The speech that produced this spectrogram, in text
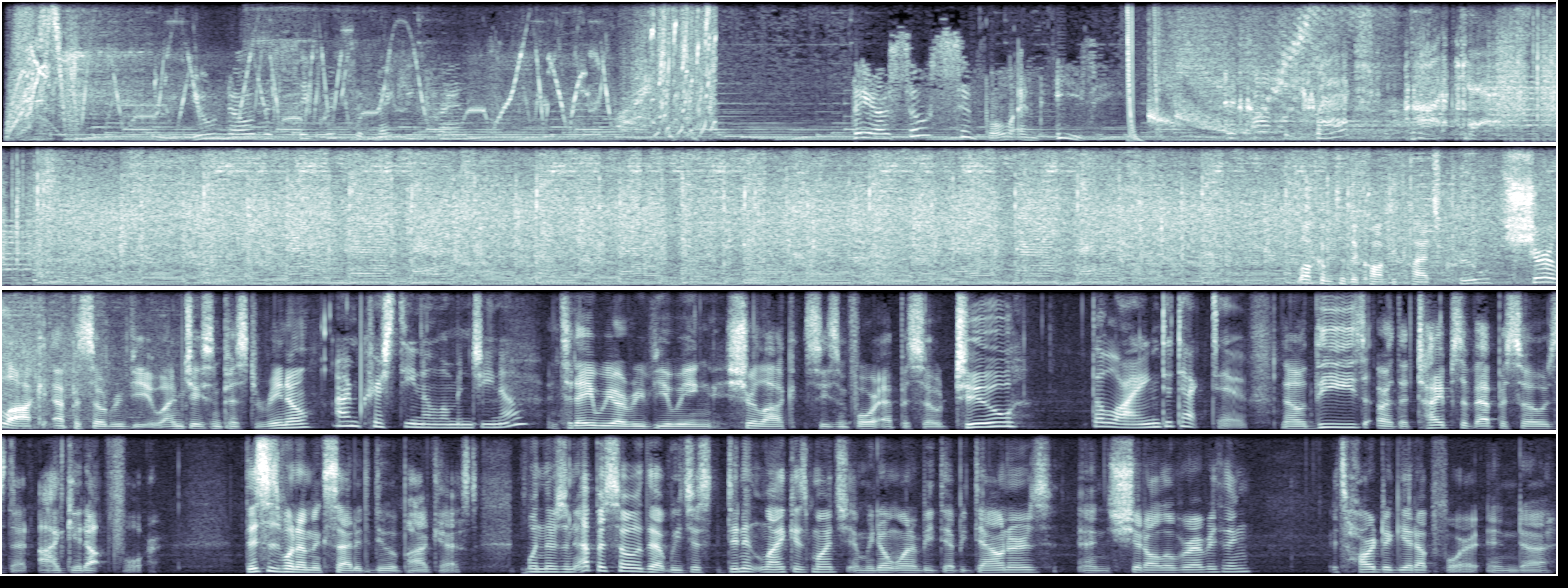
Do you know the secrets of making friends? They are so simple and easy. The Coffee Klatch Welcome to the Coffee Klatch Crew Sherlock episode review. I'm Jason Pistorino, I'm Christina Lomangino, and today we are reviewing Sherlock Season 4, Episode 2. the lying detective. Now, these are the types of episodes that I get up for. This is when I'm excited to do a podcast. When there's an episode that we just didn't like as much and we don't want to be Debbie Downers and shit all over everything, it's hard to get up for it. And uh,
